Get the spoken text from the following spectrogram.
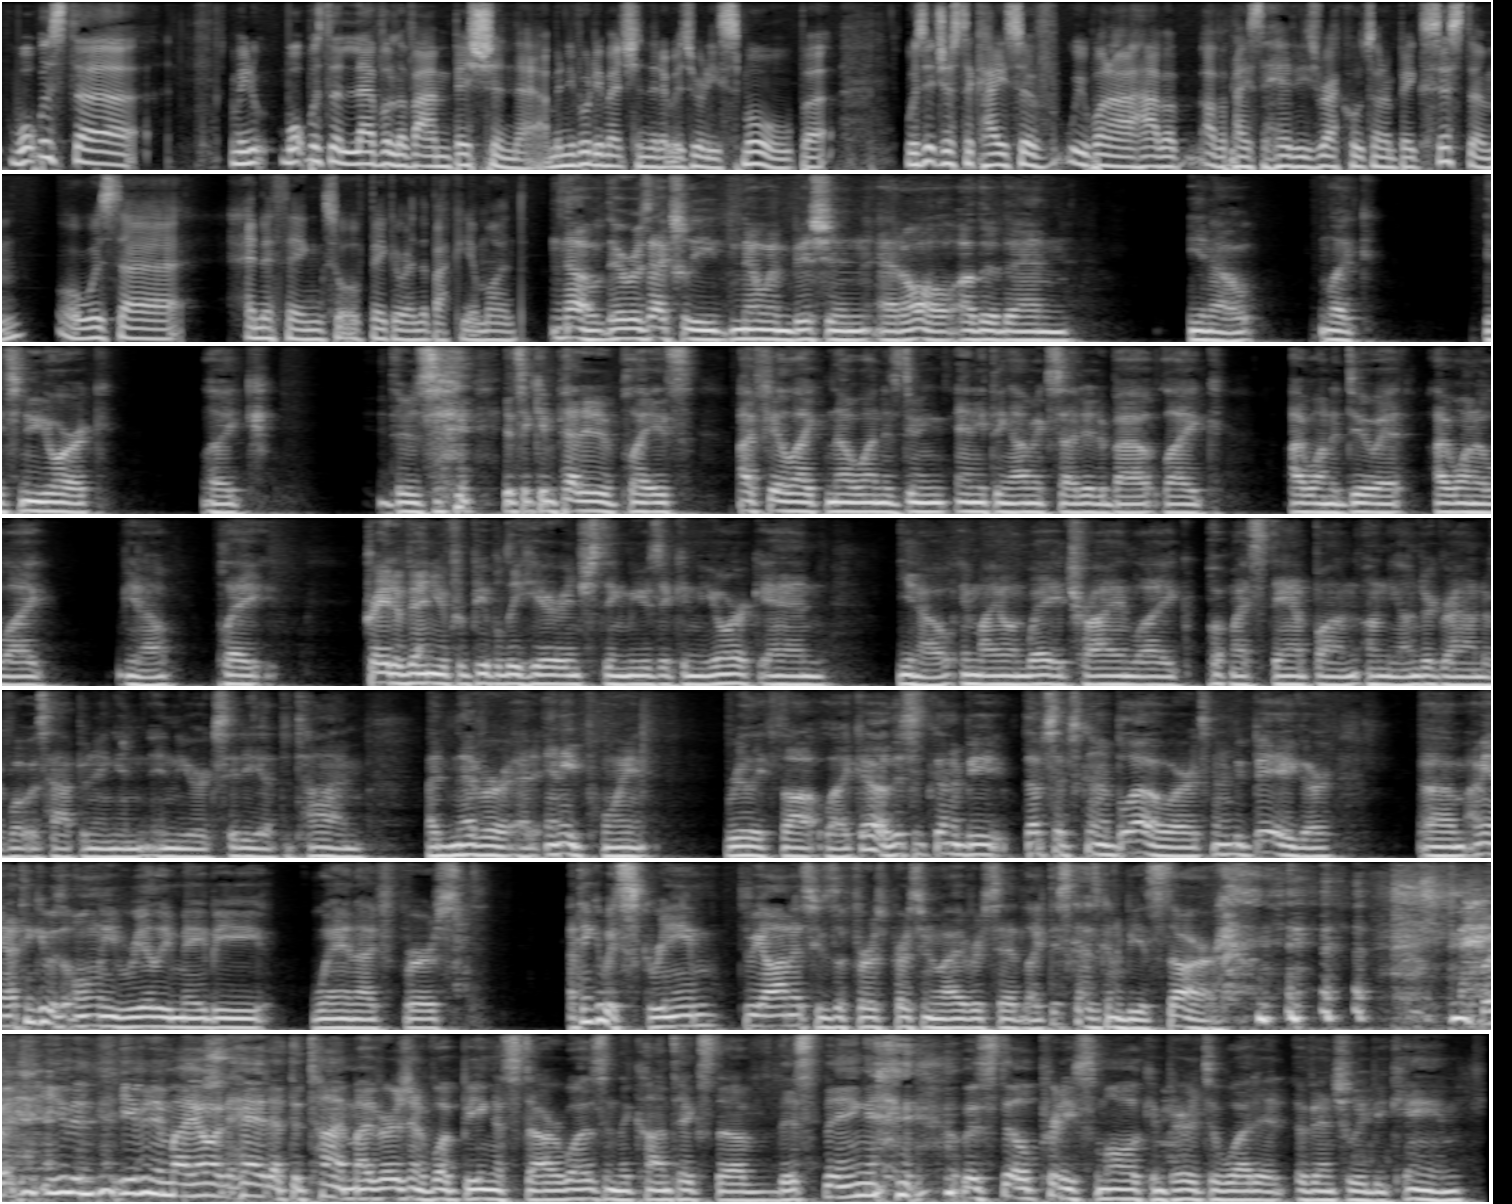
what was the I mean, what was the level of ambition there? I mean, you've already mentioned that it was really small, but was it just a case of we want to have a have a place to hear these records on a big system, or was there anything sort of bigger in the back of your mind? No, there was actually no ambition at all, other than you know, like it's New York. Like there's it's a competitive place. I feel like no one is doing anything I'm excited about. Like I want to do it. I want to like, you know, play create a venue for people to hear interesting music in New York and you know, in my own way, try and like put my stamp on on the underground of what was happening in, in New York City at the time. I'd never at any point really thought like, oh, this is going to be dubstep's going to blow or it's going to be big or um, I mean, I think it was only really maybe when I first, I think it was Skream, to be honest, who's the first person who I ever said, like, this guy's going to be a star. but even even in my own head at the time, my version of what being a star was in the context of this thing was still pretty small compared to what it eventually became.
